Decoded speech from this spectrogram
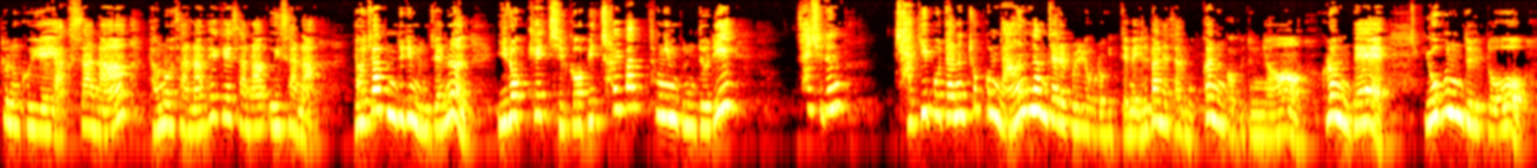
또는 그 위에 약사나 변호사나 회계사나 의사나 여자분들이 문제는 이렇게 직업이 철밥통인 분들이 사실은 자기보다는 조금 나은 남자를 보려고 그러기 때문에 일반 회사를 못 가는 거거든요. 그런데 요분들도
